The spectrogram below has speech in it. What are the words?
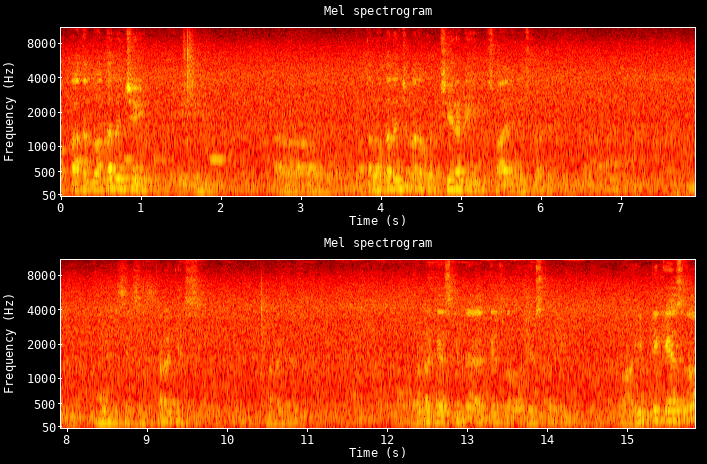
ఒక అతని వద్ద నుంచి ఈ అతని వద్ద నుంచి మనం ఒక చీరని స్వాధీనం చేసుకోవడం జరిగింది. Murder case murder case murder case కింద కేసు నమోదు చేసుకొని ఇట్టి కేసులో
